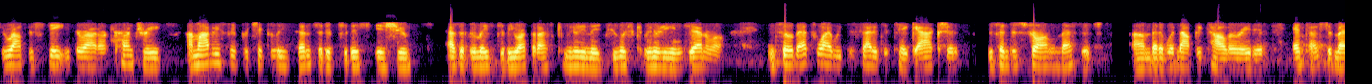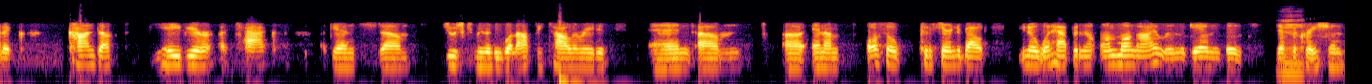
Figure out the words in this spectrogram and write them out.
throughout the state and throughout our country. I'm obviously particularly sensitive to this issue as it relates to the Orthodox community and the Jewish community in general. And so that's why we decided to take action to send a strong message um, that it would not be tolerated. Anti Semitic conduct, behavior, attacks against um, Jewish community will not be tolerated. And um, uh, and I'm also concerned about you know what happened on Long Island again, the desecration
